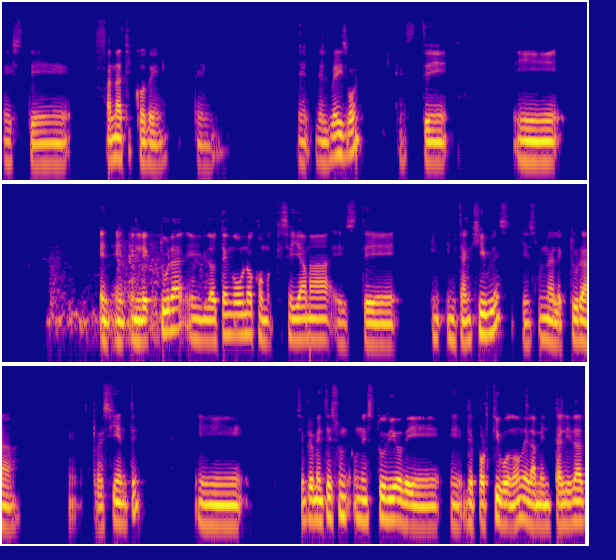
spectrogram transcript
este, fanático del, del, béisbol, este, y en, lectura eh, lo tengo uno como que se llama este, Intangibles, y es una lectura eh, reciente, eh, simplemente es un, estudio de, eh, deportivo, ¿no? De la mentalidad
